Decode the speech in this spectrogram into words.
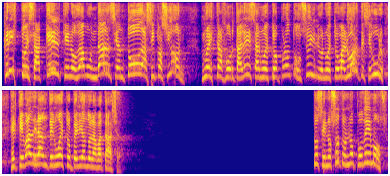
Cristo es aquel que nos da abundancia en toda situación nuestra fortaleza, nuestro pronto auxilio, nuestro baluarte seguro, el que va delante nuestro peleando la batalla. Entonces nosotros no podemos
